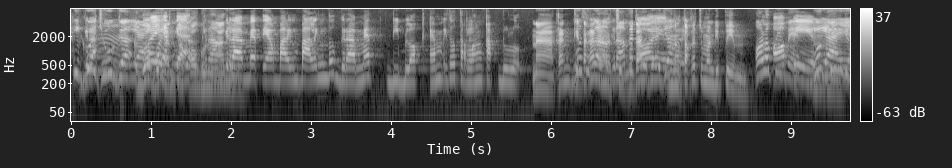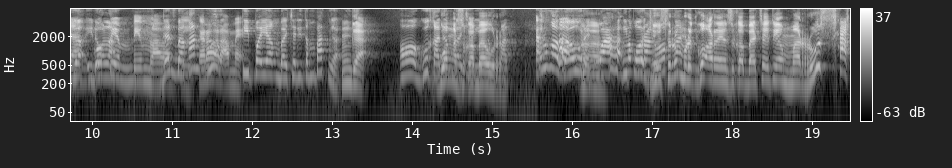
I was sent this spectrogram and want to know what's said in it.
Ih, gue juga. Lo Gua Iya, bukan gak? toko Gunung Agung. Gramet yang paling-paling tuh Gramet di Blok M itu terlengkap dulu. Nah kan Gua kita kan anak Ciputat, oh, iya. mentoknya cuma di PIM. Oh lo Oh, Pim ya? Pim. Gue Iya, Pim iya. juga idola. Pim. Pim lah Dan pasti, bahkan gue tipe yang baca di tempat gak? Enggak. Oh gue kadang Gua nggak baca suka di baur. Lu gak baur ya? Heeh. Wah, di pojok. Justru menurut gue orang yang suka baca itu yang merusak.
